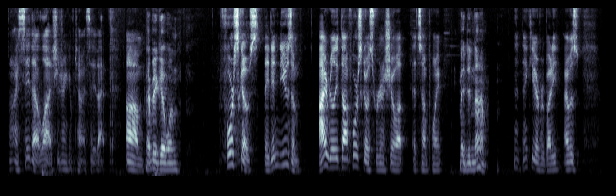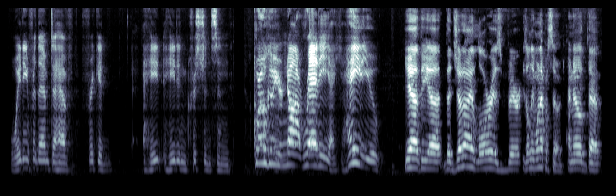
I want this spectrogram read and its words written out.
oh, I say that a lot. I should drink every time I say that. Um, that'd be a good one. Force Ghosts. They didn't use them. I really thought Force Ghosts were going to show up at some point. They did not. Thank you, everybody. I was waiting for them to have freaking Hay- Hayden Christensen. Grogu, you're not ready. I hate you. Yeah, the uh, the Jedi lore is very is only one episode. I know that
